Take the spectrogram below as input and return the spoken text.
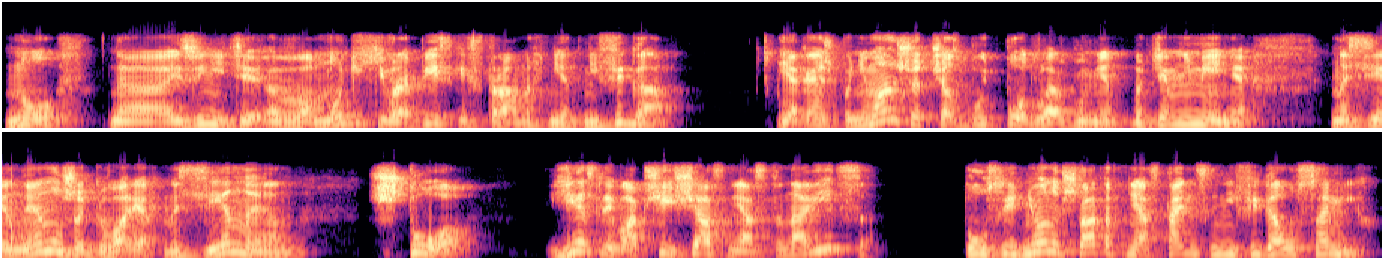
Ну, э, извините, во многих европейских странах нет нифига. Я, конечно, понимаю, что это сейчас будет подлый аргумент, но тем не менее, на CNN уже говорят, на CNN, что если вообще сейчас не остановиться, то у Соединенных Штатов не останется нифига у самих.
